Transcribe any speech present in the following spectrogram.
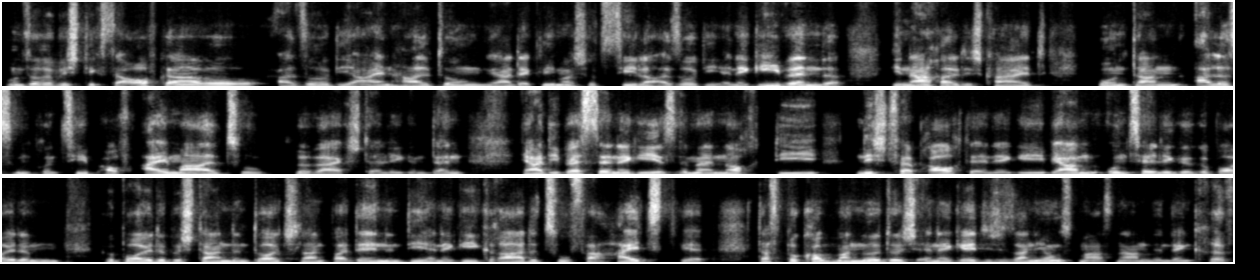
unsere wichtigste Aufgabe, also die Einhaltung ja, der Klimaschutzziele, also die Energiewende, die Nachhaltigkeit und dann alles im Prinzip auf einmal zu bewerkstelligen. Denn ja, die beste Energie ist immer noch die nicht verbrauchte Energie. Wir haben unzählige Gebäude, Gebäudebestand in Deutschland, bei denen die Energie geradezu verheizt wird. Das bekommt man nur durch energetische Sanierungsmaßnahmen in den Griff.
